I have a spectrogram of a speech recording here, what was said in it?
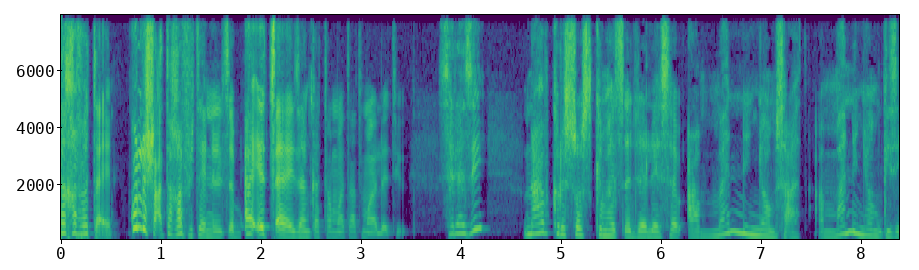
ተኸፈታ እየን ኩሉ ሻዕ ተኸፊተን ንፅብ ኣይእፀያ እዘን ከተማታት ማለት እዩ ስለዚ ናብ ክርስቶስ ክመፅእ ዝደለየ ሰብ ኣብ ማንኛውም ሰዓት ኣብ ማንኛውም ግዜ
